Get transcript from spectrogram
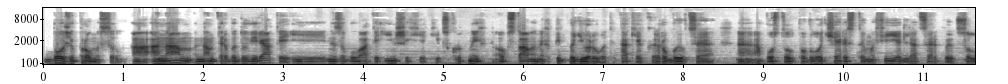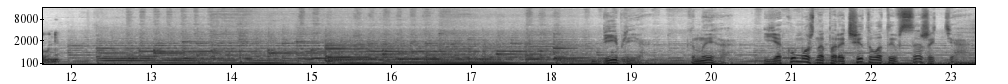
Божий промисел. А а нам нам треба довіряти і не забувати інших, які в скрутних обставинах підбадьорювати, так як робив це е, апостол Павло через Тимофія для церкви в Солуні. Біблія книга, яку можна перечитувати все життя.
